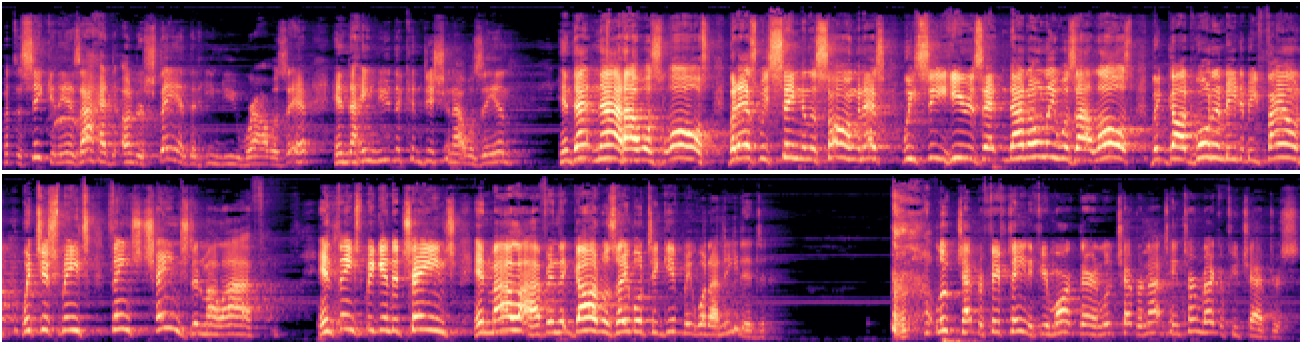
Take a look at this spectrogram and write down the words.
But the seeking is, I had to understand that He knew where I was at, and that He knew the condition I was in. And that night I was lost. But as we sing in the song and as we see here, is that not only was I lost, but God wanted me to be found, which just means things changed in my life. And things began to change in my life, and that God was able to give me what I needed. Luke chapter 15, if you're marked there in Luke chapter 19, turn back a few chapters.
